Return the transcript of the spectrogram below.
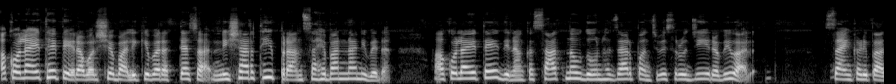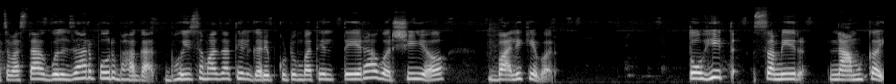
अकोला येथे तेरा वर्षीय बालिकेवर अत्याचार. निशार्थी प्राणसाहेबांना निवेदन. अकोला येथे दिनांक सात नऊ दोन हजार पंचवीस रोजी रविवार सायंकाळी पाच वाजता गुलजारपूर भागात भोई समाजातील गरीब कुटुंबातील तेरा वर्षीय बालिकेवर तोहित समीर नामकई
